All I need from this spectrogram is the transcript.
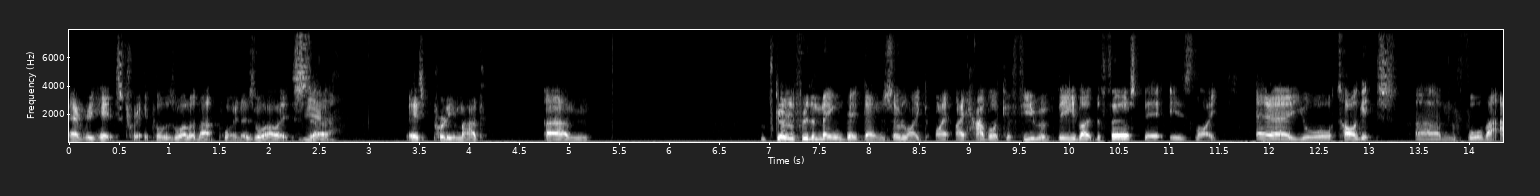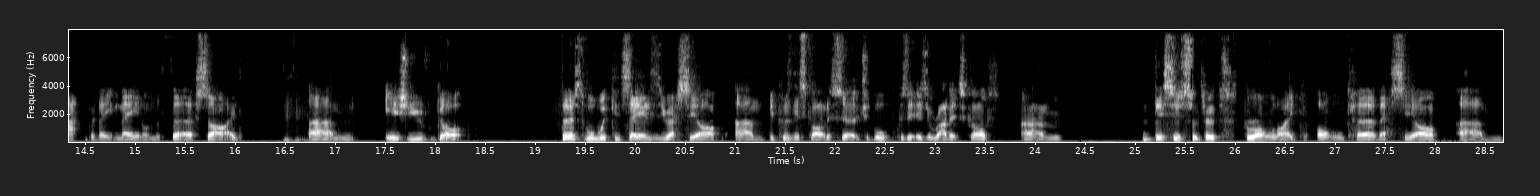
every hit's critical as well at that point as well. It's yeah. uh, it's pretty mad. Um, going through the main bit then, so like I, I have like a few of the like the first bit is like uh, your targets um, for that activate main on the first side Mhm. um, is you've got first of all Wicked Saiyans is your SCR um, because this card is searchable because it is a Raditz card. Um, this is such a strong like on curve SCR. Um,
